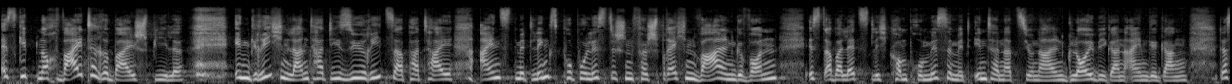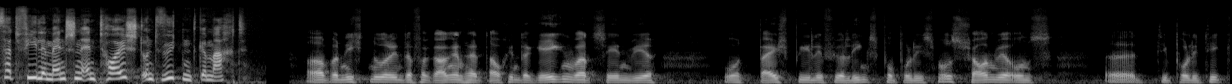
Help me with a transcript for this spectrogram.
Es gibt noch weitere Beispiele. In Griechenland hat die Syriza-Partei einst mit linkspopulistischen Versprechen Wahlen gewonnen, ist aber letztlich Kompromisse mit internationalen Gläubigern eingegangen. Das hat viele Menschen enttäuscht und wütend gemacht. Aber nicht nur in der Vergangenheit, auch in der Gegenwart sehen wir Beispiele für Linkspopulismus. Schauen wir uns äh, die Politik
